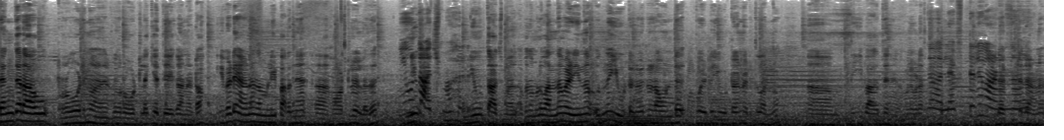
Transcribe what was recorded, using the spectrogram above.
രംഗറാവു റോഡ് എന്ന് പറഞ്ഞിട്ട് റോഡിലേക്ക് എത്തിയേക്കാണ് കേട്ടോ ഇവിടെയാണ് നമ്മൾ ഈ പറഞ്ഞ ഹോട്ടൽ ഉള്ളത് ന്യൂ താജ്മഹൽ. ന്യൂ താജ്മഹൽ. അപ്പൊ നമ്മൾ വന്ന വഴിയിൽ നിന്ന് ഒന്ന് യൂ ടേൺ ഒരു റൗണ്ട് പോയിട്ട് യൂ ടേൺ എടുത്ത് വന്നു. ഈ ഭാഗത്ത് തന്നെയാണ്. നമ്മളിവിടെ ലെഫ്റ്റിലാണ്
